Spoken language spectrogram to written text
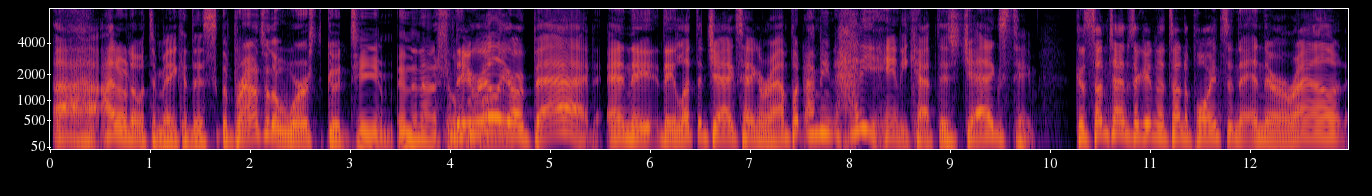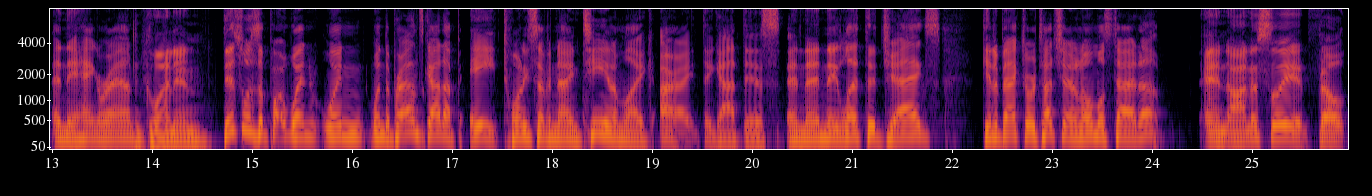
Uh, I don't know what to make of this. The Browns are the worst good team in the national. They really League. are bad, and they they let the Jags hang around. But I mean, how do you handicap this Jags team? because sometimes they're getting a ton of points and they, and they're around and they hang around. Glennon. This was a part when when when the Browns got up 8 27-19 I'm like, all right, they got this. And then they let the Jags get a backdoor touchdown and almost tie it up. And honestly, it felt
